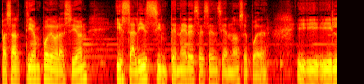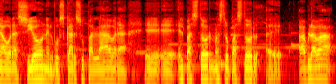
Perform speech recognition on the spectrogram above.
pasar tiempo de oración y salir sin tener esa esencia. No se puede. Y, y- y la oración, el buscar su palabra, eh, eh, el pastor, nuestro pastor, eh, hablaba,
